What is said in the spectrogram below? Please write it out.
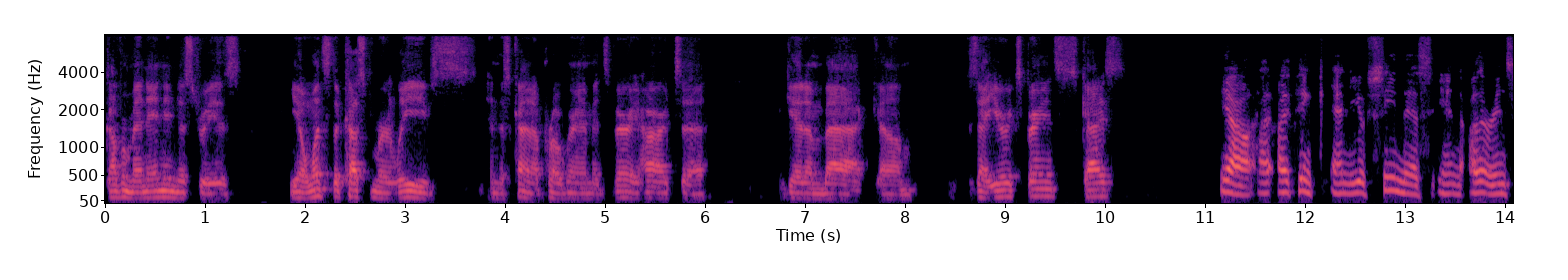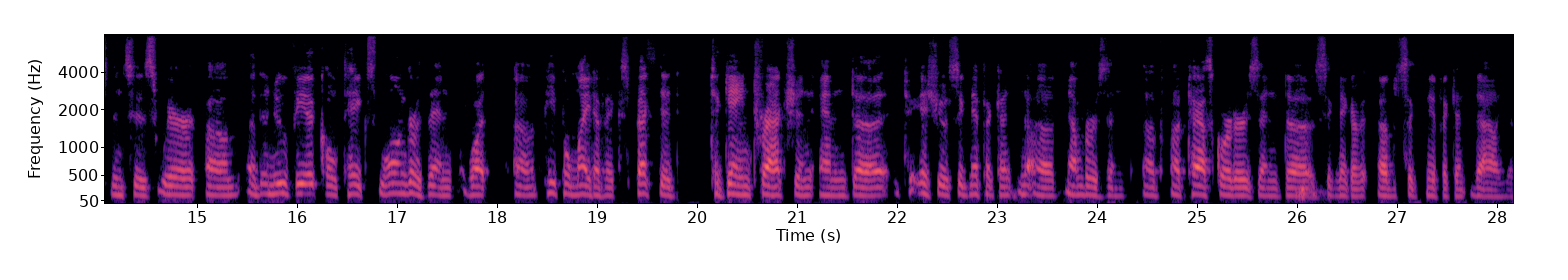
government and industry is you know once the customer leaves in this kind of program, it's very hard to get them back. Um, is that your experience, guys? Yeah, I, I, think, and you've seen this in other instances where um, the new vehicle takes longer than what uh, people might have expected to gain traction and uh, to issue significant uh, numbers and of, of, task orders and uh, mm-hmm. significant of significant value.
